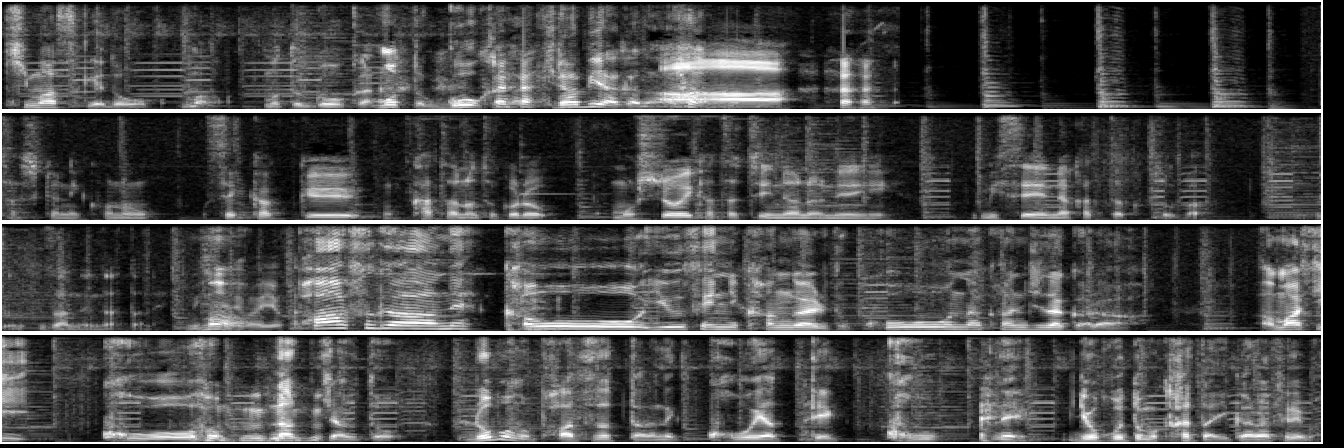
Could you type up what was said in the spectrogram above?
来ますけどまもっと豪華な。あもっと豪華なきらびやかな 確かにこのせっかく肩のところ面白い形なのに見せなかったことが残念だったね。見せまあればよかった、パースがね顔を優先に考えるとこんな感じだからあまりこうなっちゃうと ロボのパーツだったらねこうやってこうね両方とも肩怒らせれば。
